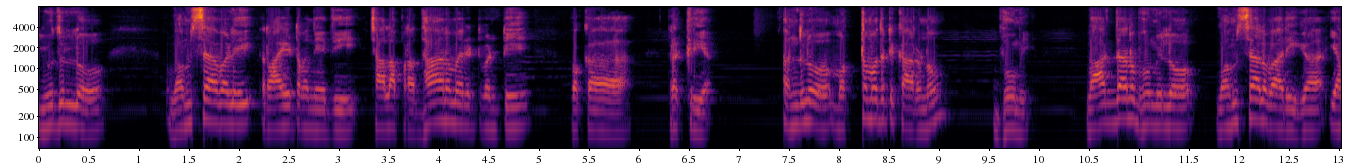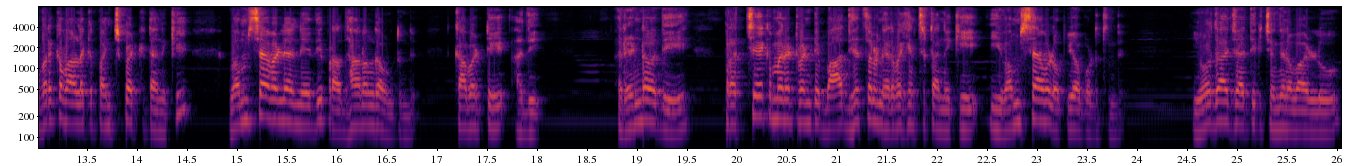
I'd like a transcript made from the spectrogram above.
యూదుల్లో వంశావళి రాయటం అనేది చాలా ప్రధానమైనటువంటి ఒక ప్రక్రియ. అందులో మొట్టమొదటి కారణం భూమి. వాగ్దాన భూమిలో వంశాల వారీగా ఎవరికి వాళ్ళకి పంచిపెట్టడానికి వంశావళి అనేది ప్రధానంగా ఉంటుంది. కాబట్టి అది. రెండవది ప్రత్యేకమైనటువంటి బాధ్యతలు నిర్వహించటానికి ఈ వంశావళి ఉపయోగపడుతుంది. యోధా జాతికి చెందిన వాళ్ళు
